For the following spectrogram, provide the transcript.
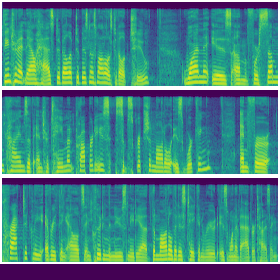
The internet now has developed a business model. It's developed two. One is um, for some kinds of entertainment properties, subscription model is working. And for practically everything else, including the news media, the model that has taken root is one of advertising.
